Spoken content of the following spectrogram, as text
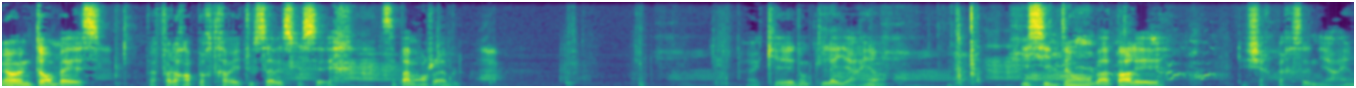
Mais en même temps, ben, va falloir un peu retravailler tout ça parce que c'est c'est pas mangeable. Ok, donc là il y a rien. Ici dedans, bah à part les les chères personnes, il y a rien.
